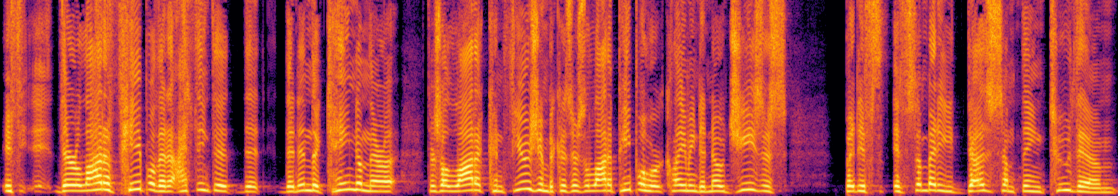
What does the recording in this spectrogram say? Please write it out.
if there are a lot of people that I think that that, that in the kingdom there are, there's a lot of confusion because there's a lot of people who are claiming to know Jesus but if, if somebody does something to them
